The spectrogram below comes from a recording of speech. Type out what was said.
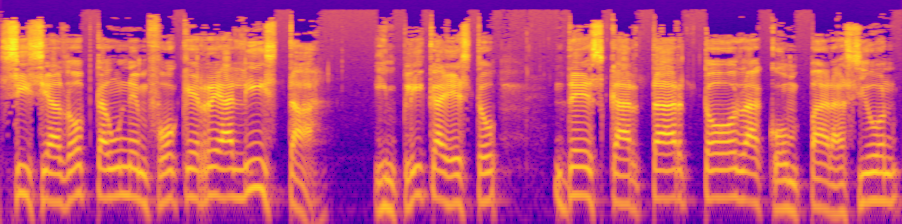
si se adopta un enfoque realista. Implica esto descartar toda comparación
